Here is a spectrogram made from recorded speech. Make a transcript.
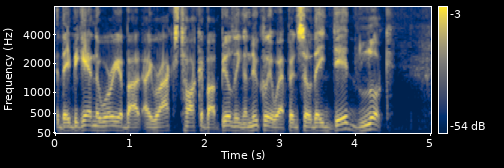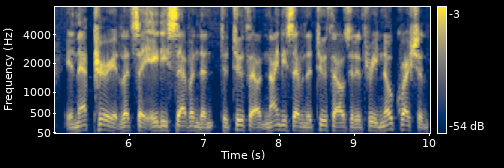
they began to worry about Iraq's talk about building a nuclear weapon. So they did look in that period, let's say 87 to 2000, 97 to 2003, no question,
